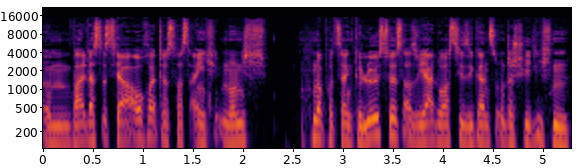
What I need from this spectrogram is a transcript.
ähm, weil das ist ja auch etwas, was eigentlich noch nicht 100% gelöst ist. Also ja, du hast diese ganzen unterschiedlichen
